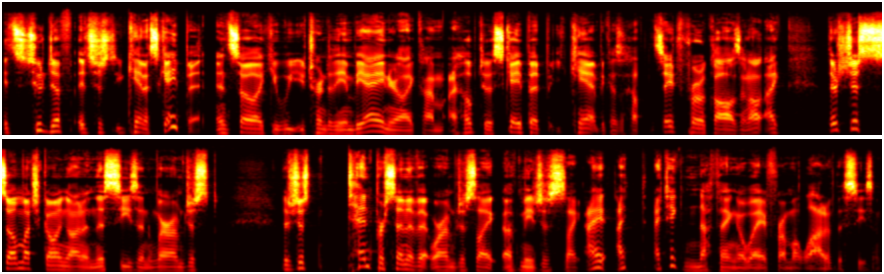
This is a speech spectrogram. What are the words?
it's too diff. It's just you can't escape it, and so like you you turn to the NBA and you're like, I'm, I hope to escape it, but you can't because of health and safety protocols and all. Like, there's just so much going on in this season where I'm just there's just 10% of it where I'm just like, of me just like, I, I, I take nothing away from a lot of this season,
